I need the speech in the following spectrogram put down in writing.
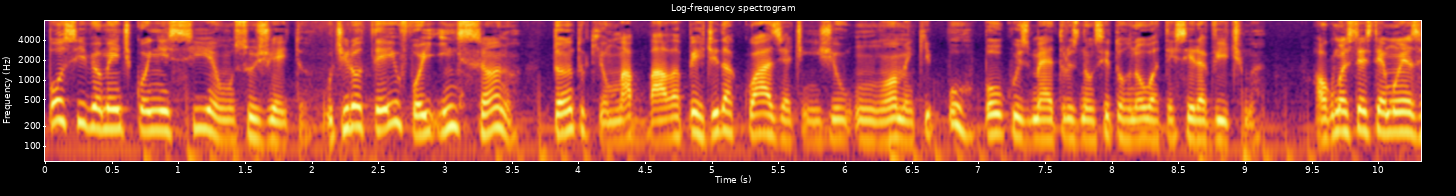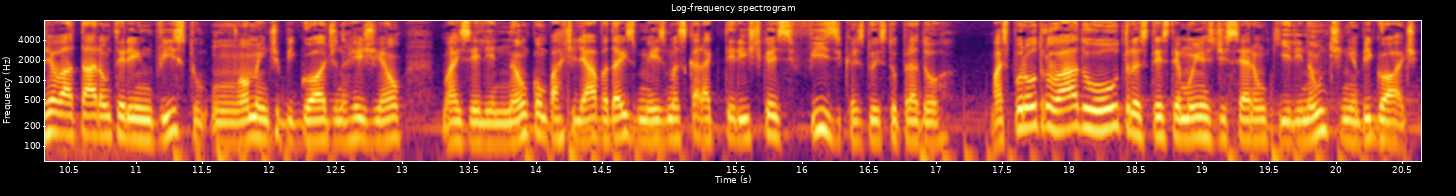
possivelmente conheciam o sujeito. O tiroteio foi insano, tanto que uma bala perdida quase atingiu um homem que por poucos metros não se tornou a terceira vítima. Algumas testemunhas relataram terem visto um homem de bigode na região, mas ele não compartilhava das mesmas características físicas do estuprador. Mas por outro lado, outras testemunhas disseram que ele não tinha bigode,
